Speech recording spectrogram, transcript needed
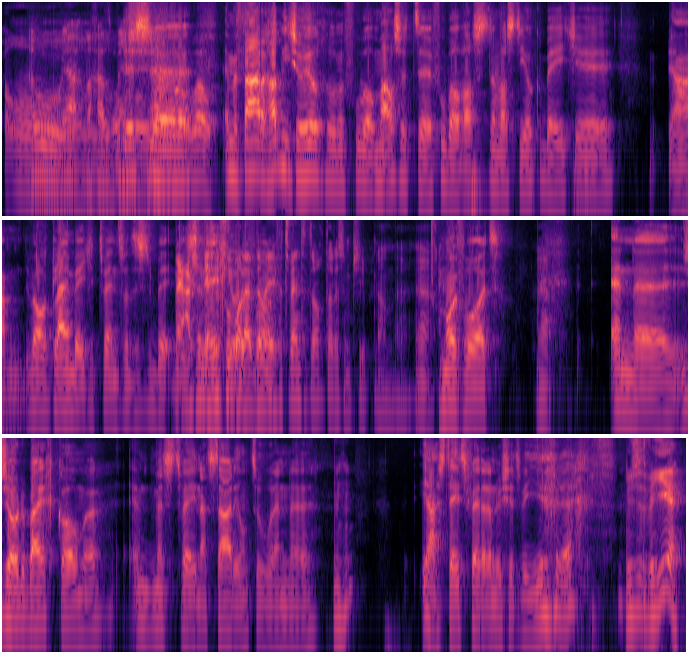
Oh, ja, dan gaat het. Dus, wow, eh, wow, wow. En mijn vader had niet zo heel veel met voetbal. Maar als het eh, voetbal was, dan was hij ook een beetje... ja, wel een klein beetje Twente. Want het is, een be- Maar ja, het als je een voetbal hebt, dan ben je regio van Twente toch? Dat is in principe dan, eh, ja. Mooi verwoord. Ja. En eh, zo erbij gekomen. En met z'n tweeën naar het stadion toe. En eh, Mhm. ja, steeds verder. En nu zitten we hier. Hè? Nu zitten we hier.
